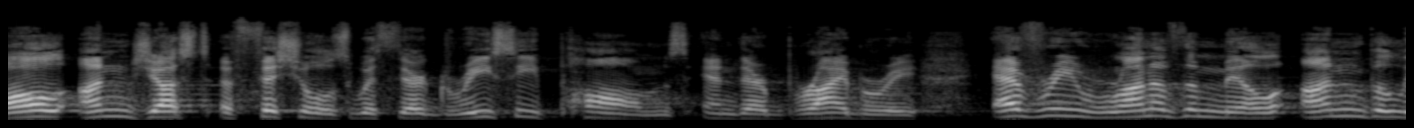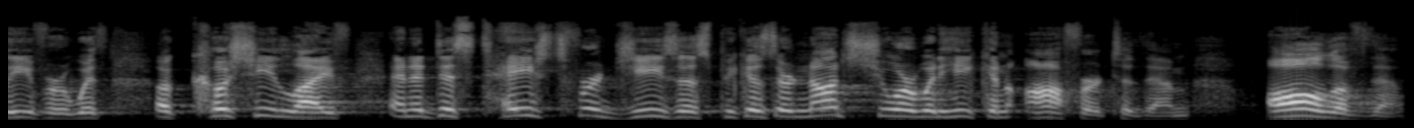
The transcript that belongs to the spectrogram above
all unjust officials with their greasy palms and their bribery every run of the mill unbeliever with a cushy life and a distaste for Jesus because they're not sure what he can offer to them, all of them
